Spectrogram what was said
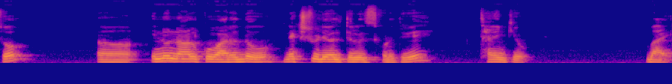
ಸೊ ಇನ್ನೂ ನಾಲ್ಕು ವಾರದ್ದು ನೆಕ್ಸ್ಟ್ ವಿಡಿಯೋಲಿ ತಿಳಿಸ್ಕೊಡ್ತೀವಿ. ಥ್ಯಾಂಕ್ ಯು ಬಾಯ್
